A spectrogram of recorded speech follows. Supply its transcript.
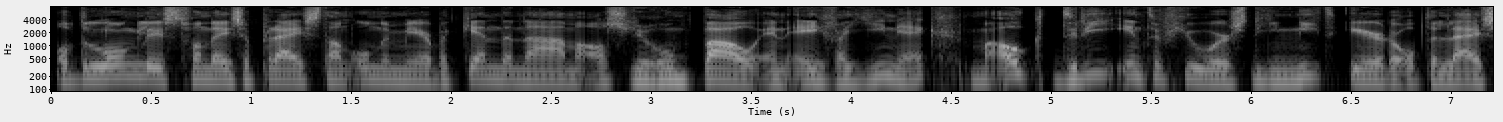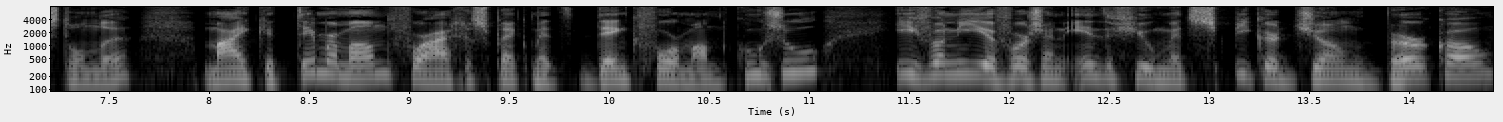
Op de longlist van deze prijs staan onder meer bekende namen als Jeroen Pauw en Eva Jinek, maar ook drie interviewers die niet eerder op de lijst stonden. Maaike Timmerman voor haar gesprek met denkvoorman Kuzu, Ivonie voor zijn interview met speaker John Burko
